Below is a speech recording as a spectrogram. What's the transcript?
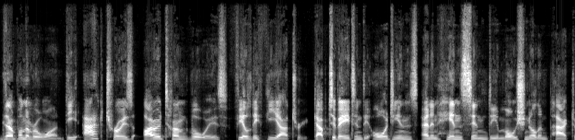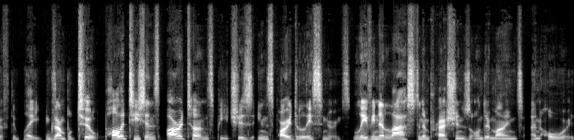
Example number one the actress' orotund voice filled the theater, captivating the audience and enhancing the emotional impact of the play. Example two politicians' orotund speeches inspired the listeners, leaving a lasting impressions on their minds and hearts.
